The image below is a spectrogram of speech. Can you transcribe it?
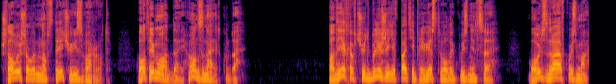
что вышел им навстречу из ворот. «Вот ему отдай, он знает куда». Подъехав чуть ближе, Евпатий приветствовал и кузнеца. «Будь здрав, Кузьма»,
